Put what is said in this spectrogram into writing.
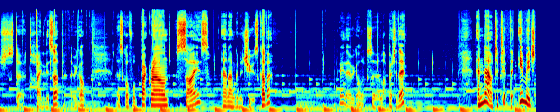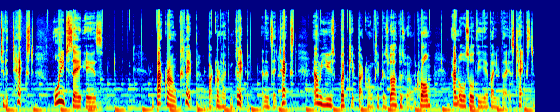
just uh, tidy this up, there we go. Let's go for background size and I'm going to choose cover. Okay, there we go, looks a lot better there. And now to clip the image to the text, all we need to say is background clip, background hyphen clip, and then say text. And we use WebKit background clip as well because we're on Chrome, and also the uh, value of that is text.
